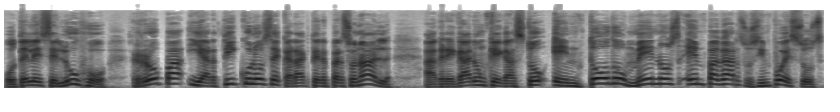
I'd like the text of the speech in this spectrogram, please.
hoteles de lujo, ropa y artículos de carácter personal. Agregaron que gastó en todo menos en pagar sus impuestos.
